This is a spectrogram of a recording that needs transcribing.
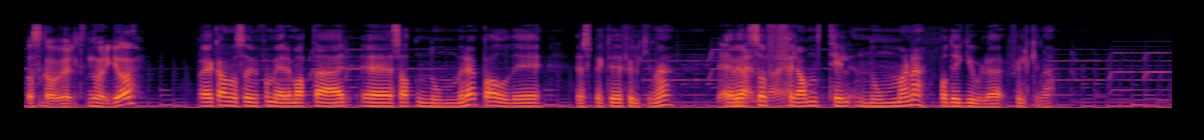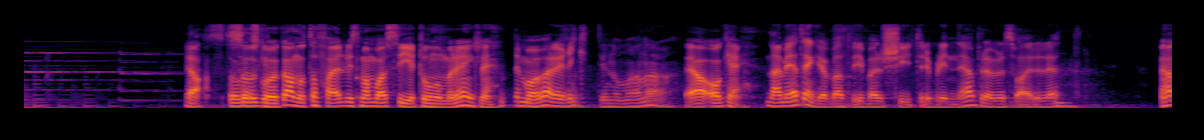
Da skal vi vel til Norge, da? Og jeg kan også informere om at det er eh, satt numre på alle de respektive fylkene. Jeg vil altså ja. fram til numrene på de gule fylkene. Ja. Står Så det går jo ikke an å ta feil hvis man bare sier to numre, egentlig. Det må jo være riktig nummer, numrene, da. Ja, ok. Nei, men jeg tenker jo på at vi bare skyter i blinde. Jeg prøver å svare rett. Ja,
